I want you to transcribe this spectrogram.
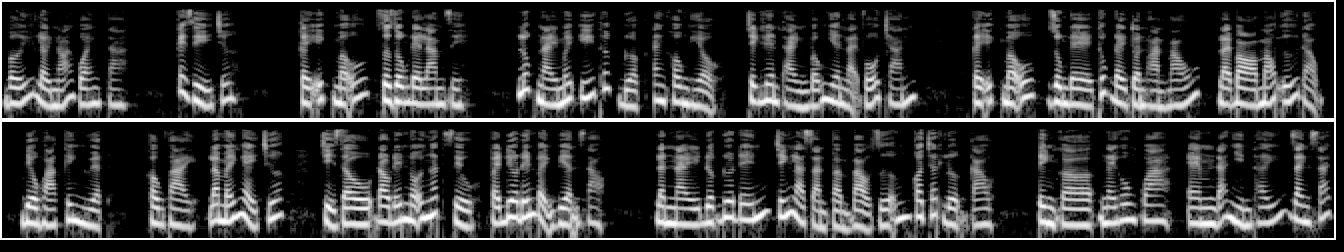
với lời nói của anh ta. Cái gì chứ? Cây ích mẫu sử dụng để làm gì? Lúc này mới ý thức được anh không hiểu. Trịnh Liên Thành bỗng nhiên lại vỗ chán. Cây ích mẫu dùng để thúc đẩy tuần hoàn máu, lại bò máu ứ động, điều hòa kinh nguyệt. Không phải là mấy ngày trước, chị dầu đau đến nỗi ngất xỉu, phải đưa đến bệnh viện sao? Lần này được đưa đến chính là sản phẩm bảo dưỡng có chất lượng cao. Tình cờ ngày hôm qua em đã nhìn thấy danh sách,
